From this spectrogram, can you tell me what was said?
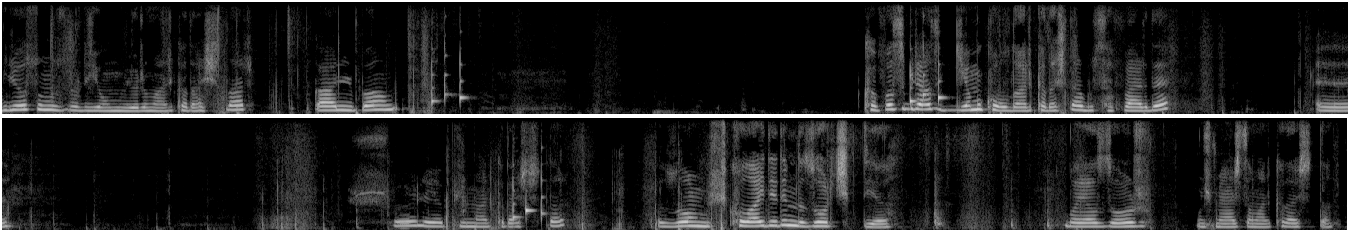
biliyorsunuzdur diye umuyorum arkadaşlar. Galiba kafası biraz yamuk oldu arkadaşlar bu seferde. Ee, şöyle yapayım arkadaşlar. Zormuş. Kolay dedim de zor çıktı ya. Bayağı zormuş meğersem arkadaşlar.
